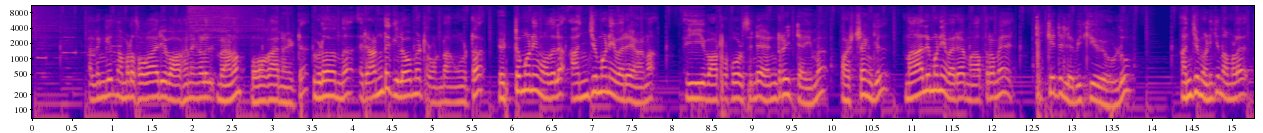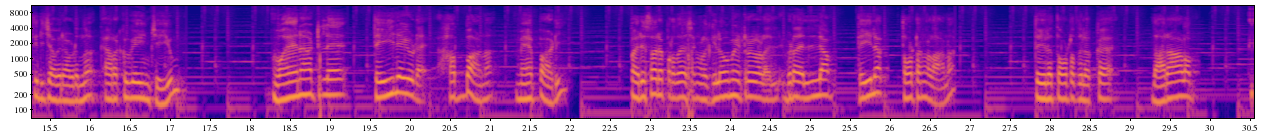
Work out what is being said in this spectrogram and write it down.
അല്ലെങ്കിൽ നമ്മുടെ സ്വകാര്യ വാഹനങ്ങളിൽ വേണം പോകാനായിട്ട്. ഇവിടെ നിന്ന് രണ്ട് കിലോമീറ്റർ ഉണ്ട് അങ്ങോട്ട്. എട്ട് മണി മുതൽ അഞ്ച് മണി വരെയാണ് ഈ വാട്ടർഫോൾസിന്റെ എൻട്രി ടൈം പക്ഷെങ്കിൽ നാല് മണി വരെ മാത്രമേ ടിക്കറ്റ് ലഭിക്കുകയുള്ളൂ. അഞ്ച് മണിക്ക് നമ്മളെ തിരിച്ചവരവിടുന്ന് ഇറക്കുകയും ചെയ്യും. വയനാട്ടിലെ തേയിലയുടെ ഹബ്ബാണ് മേപ്പാടി. പരിസര പ്രദേശങ്ങൾ കിലോമീറ്ററുകൾ ഇവിടെ എല്ലാം തേയില തോട്ടങ്ങളാണ് തേയിലത്തോട്ടത്തിലൊക്കെ ധാരാളം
